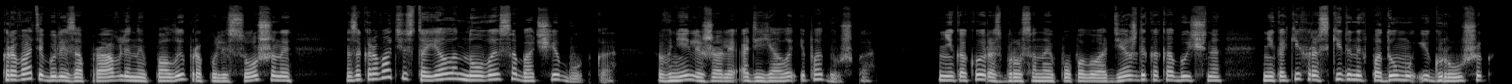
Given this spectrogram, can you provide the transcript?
Кровати были заправлены, полы пропылесошены. За кроватью стояла новая собачья будка. В ней лежали одеяло и подушка. Никакой разбросанной по полу одежды, как обычно, никаких раскиданных по дому игрушек.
